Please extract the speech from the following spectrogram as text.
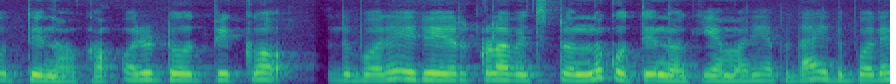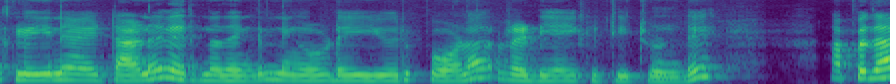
കുത്തി നോക്കാം. ഒരു ടൂത്ത് പിക്കോ ഇതുപോലെ ഒരു ഈർക്കുളോ വെച്ചിട്ടൊന്ന് കുത്തി നോക്കിയാൽ മതി. അപ്പോൾ ഇതാ ഇതുപോലെ ക്ലീൻ ആയിട്ടാണ് വരുന്നതെങ്കിൽ നിങ്ങളുടെ ഈ ഒരു പോള റെഡിയായി കിട്ടിയിട്ടുണ്ട്. അപ്പോൾ ഇതാ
